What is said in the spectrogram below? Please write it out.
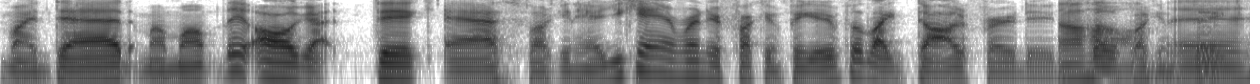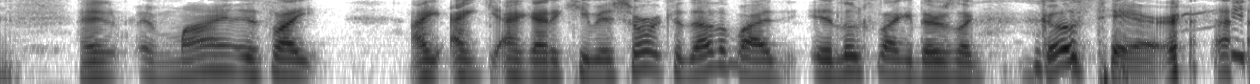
my dad, my mom, they all got thick ass fucking hair. You can't even run your fucking finger. It feels like dog fur, dude. so Oh, fucking man. thick. And, and mine is like. I, I, I got to keep it short because otherwise it looks like there's like ghost hair, and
